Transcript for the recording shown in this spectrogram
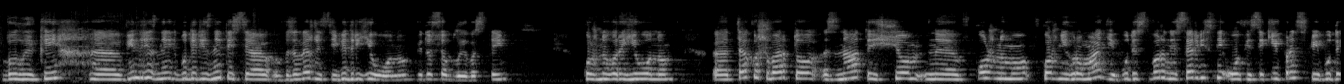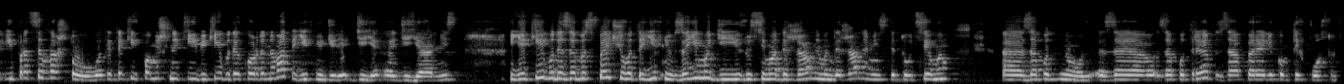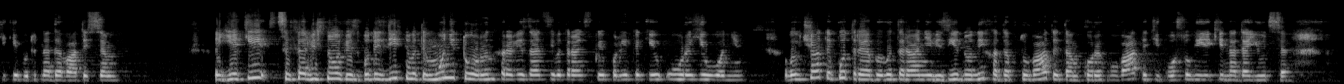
великий. Е, Він різни, буде різнитися в залежності від регіону, від особливостей кожного регіону. Е, Також варто знати, що е, в кожному в кожній громаді буде створений сервісний офіс, який в принципі буде і працевлаштовувати таких помічників, який буде координувати їхню е, діяльність, який буде забезпечувати їхню взаємодію з усіма державними державними інституціями за ну, за, за потреб за переліком тих послуг, які будуть надаватися. Який цей сервісний офіс буде здійснювати моніторинг реалізації ветеранської політики у регіоні, вивчати потреби ветеранів і згідно них адаптувати там, коригувати ті послуги, які надаються.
